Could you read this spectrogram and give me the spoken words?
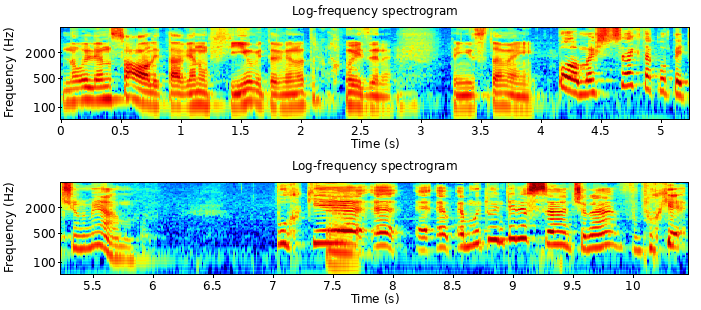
não olhando só aula, ele tá vendo um filme, tá vendo outra coisa, né? Tem isso também. Pô, mas será que tá competindo mesmo? Porque é. É, é, é muito interessante, né? Porque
